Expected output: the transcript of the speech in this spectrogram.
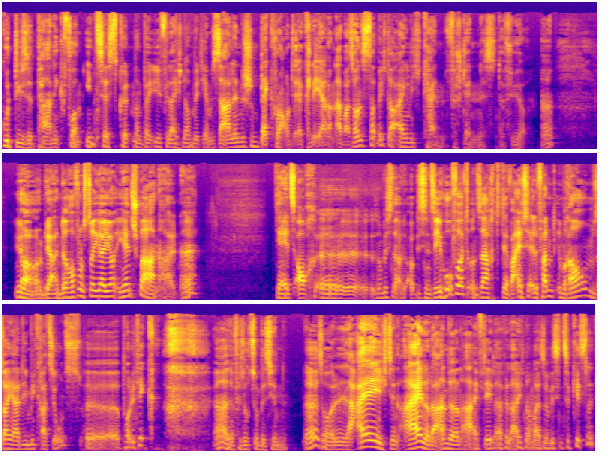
Gut, diese Panik vorm Inzest könnte man bei ihr vielleicht noch mit ihrem saarländischen Background erklären, aber sonst habe ich da eigentlich kein Verständnis dafür. Ne? Ja, und der andere Hoffnungsträger Jens Spahn halt, ne? der jetzt auch äh, so ein bisschen, ein bisschen seehofert und sagt, der weiße Elefant im Raum sei ja die Migrationspolitik. Äh, ja, also versucht so ein bisschen, ne, so leicht den einen oder anderen AfDler vielleicht nochmal so ein bisschen zu kitzeln.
